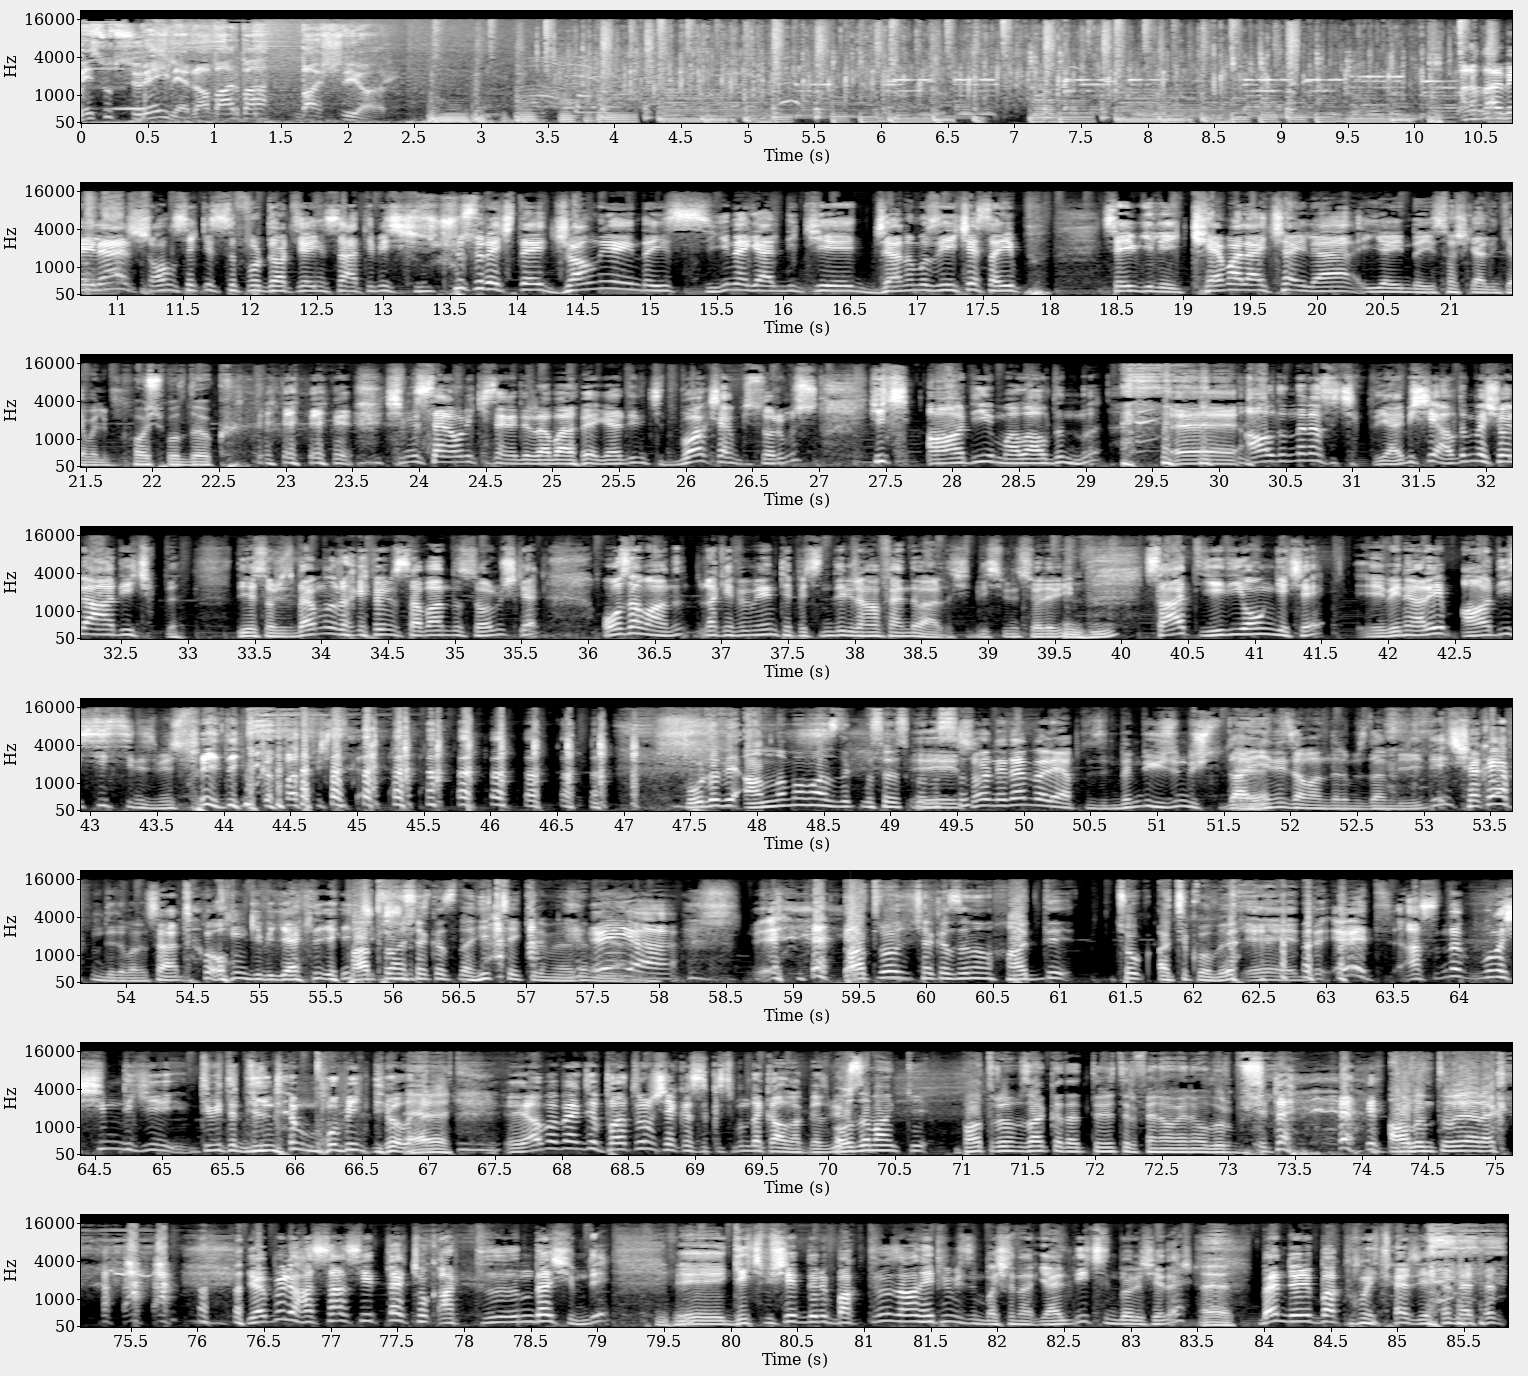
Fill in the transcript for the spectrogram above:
Mesut Süreyle Rabarba başlıyor. Hanımlar beyler 18.04 yayın saatimiz. Şu, süreçte canlı yayındayız. Yine geldik ki canımızı içe sayıp sevgili Kemal Ayça ile yayındayız. Hoş geldin Kemal'im. Hoş bulduk. Şimdi sen 12 senedir Rabarba'ya geldiğin için bu akşamki sorumuz hiç adi mal aldın mı? ee, aldığında nasıl çıktı? Yani bir şey aldım ve şöyle adi çıktı diye soracağız. Ben bunu Rock FM'in sabahında sormuşken o zamanın Rock FM'in tepesinde bir hanımefendi vardı. Şimdi ismini söylemeyeyim. Saat 7'yi 10 geçe e, beni arayıp adi sizsiniz Mesut Bey deyip kapatmıştı. Burada bir anlamamazlık mı söz Ee, konusu? sonra neden böyle yaptınız dedim. Benim de yüzüm düştü. Daha Evet. yeni zamanlarımızdan biriydi. Şaka yaptım dedi bana. Saat 10 gibi geldi yayın Patron çıkışı. şakası da hiç çekilmiyor değil mi? Ey ya? ya. Patron şakasının haddi çok açık oluyor. Ee, evet aslında buna şimdiki Twitter dilinde mobbing diyorlar. Evet. Ee, ama bence patron şakası kısmında kalmak lazım. O zamanki patronumuz hakikaten Twitter fenomeni olurmuş. Alıntılayarak. ya böyle hassasiyetler çok arttığında şimdi e, geçmişe dönüp baktığın zaman hepimizin başına geldiği için böyle şeyler. Evet. Ben dönüp bakmamayı tercih edenlerden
